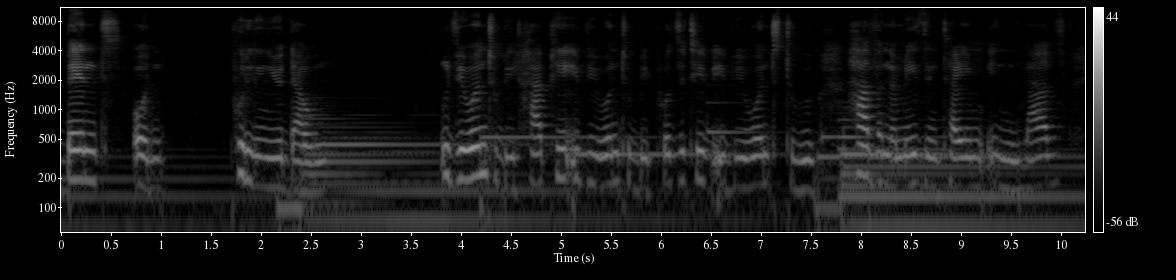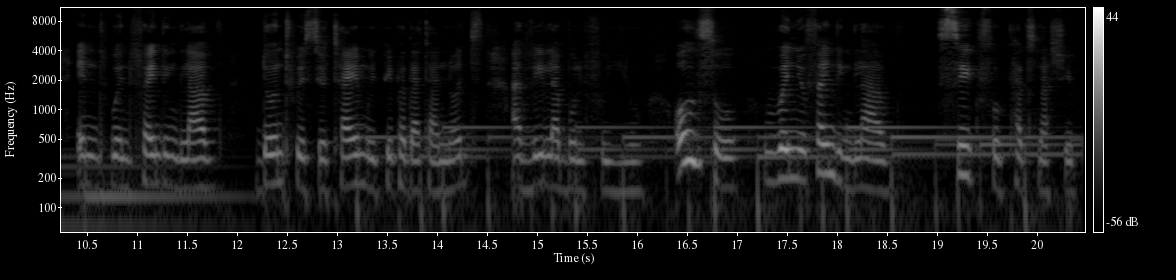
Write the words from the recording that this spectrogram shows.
bent on pulling you down. If you want to be happy, if you want to be positive, if you want to have an amazing time in love, and when finding love, don't waste your time with people that are not available for you. Also, when you're finding love, seek for partnership.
